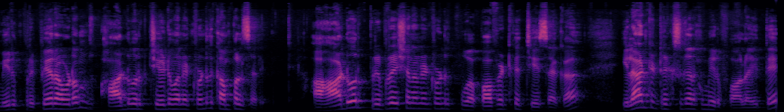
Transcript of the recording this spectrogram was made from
మీరు ప్రిపేర్ అవ్వడం హార్డ్ వర్క్ చేయడం అనేటువంటిది కంపల్సరీ. ఆ హార్డ్ వర్క్ ప్రిపరేషన్ అనేటువంటి పర్ఫెక్ట్గా చేశాక ఇలాంటి ట్రిక్స్ కనుక మీరు ఫాలో అయితే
